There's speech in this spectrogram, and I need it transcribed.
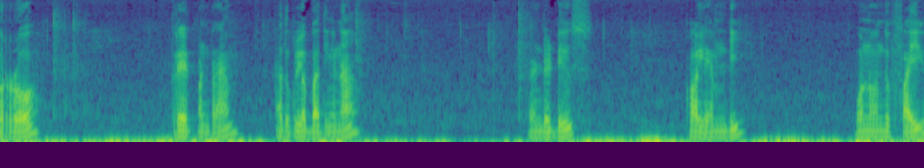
ஒரு ரோ க்ரியேட் பண்ணுறேன் அதுக்குள்ளே பார்த்தீங்கன்னா ரெண்டு டிவ்ஸ் கால் எம்டி ஒன்று வந்து ஃபைவ்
